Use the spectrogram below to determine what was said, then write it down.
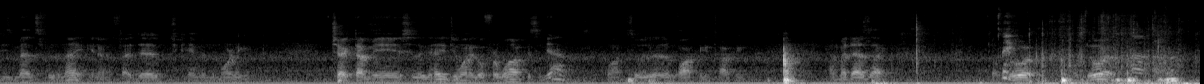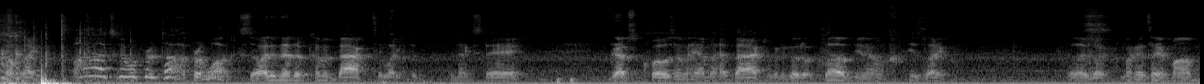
these meds for the night. You know, so I did. She came in the morning, checked on me. and She's like, hey, do you want to go for a walk? I said, yeah, walk. So we ended up walking and talking. And my dad's like, don't do it, don't do it. Uh-uh. So I'm like, ah, oh, let's go for a talk, for a walk. So I didn't end up coming back to like the, the next day. Grab some clothes. I'm like, hey, I'm gonna head back. I'm gonna go to a club. You know, he's like, he's like, I'm not gonna tell your mom,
